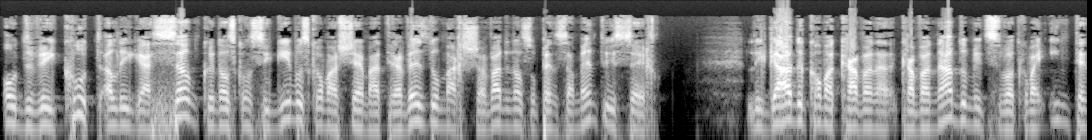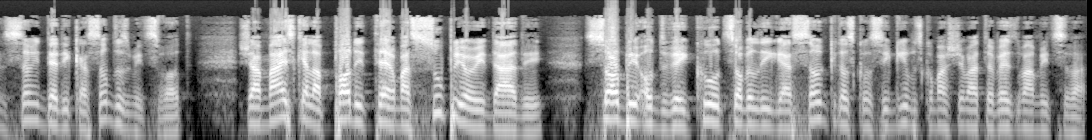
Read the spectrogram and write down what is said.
o dveikut, a ligação que nós conseguimos com Hashem através do marchavá do nosso pensamento e ser, ligado com a kavaná do mitzvot, com a intenção e dedicação dos mitzvot, jamais que ela pode ter uma superioridade sobre o dveikut, sobre a ligação que nós conseguimos com Hashem através de uma mitzvah.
